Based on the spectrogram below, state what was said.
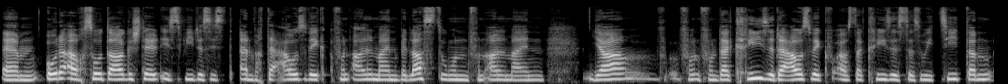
ähm, oder auch so dargestellt ist, wie das ist einfach der Ausweg von all meinen Belastungen, von all meinen, ja, von, von der Krise, der Ausweg aus der Krise ist der Suizid, dann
